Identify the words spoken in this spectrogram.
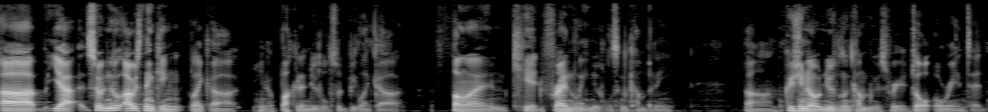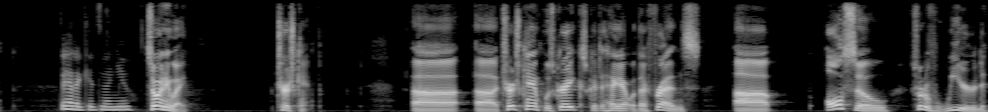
Uh, yeah. So noodle, I was thinking like uh, you know, bucket of noodles would be like a fun, kid-friendly Noodles and Company, because you know, Noodles and Company was very adult-oriented. They had a kids menu. So anyway, church camp. Uh, uh, church camp was great because we got to hang out with our friends. Uh, also, sort of weird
